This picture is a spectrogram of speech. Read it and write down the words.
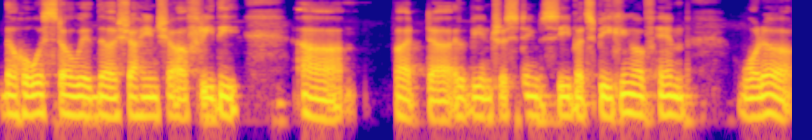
the host or with the Shaheen Shah Afridi. Uh, but uh, it'll be interesting to see. But speaking of him, what a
